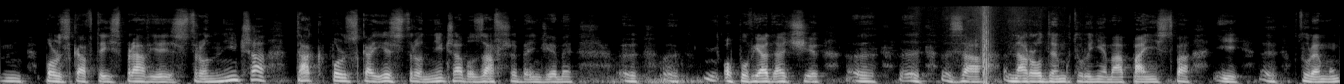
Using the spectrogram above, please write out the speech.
mm, Polska w tej sprawie jest stronnicza. Tak, Polska jest stronnicza, bo zawsze będziemy e, e, opowiadać się e, za narodem, który nie ma państwa i któremu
